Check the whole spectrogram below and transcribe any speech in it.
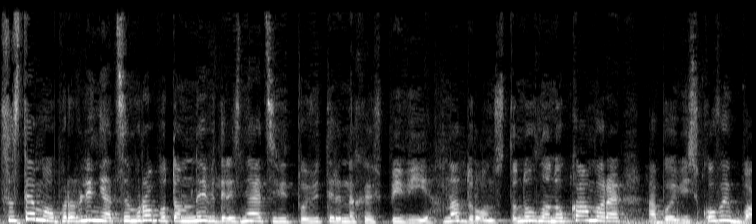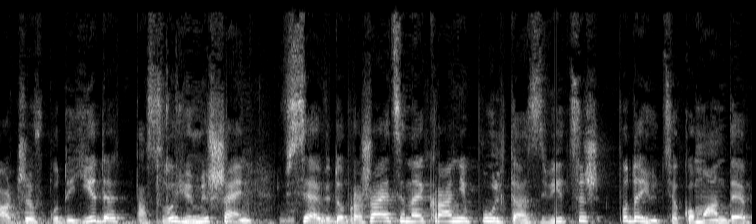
Система управління цим роботом не відрізняється від повітряних FPV. На дрон встановлено камери, аби військовий бачив, куди їде, та свою мішень. Все відображається на екрані пульта. Звідси ж подаються команди.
